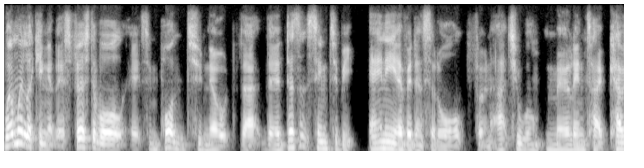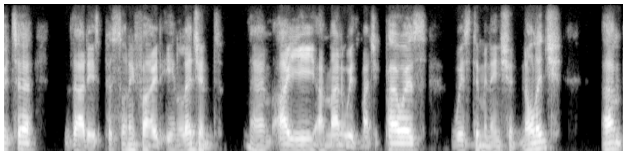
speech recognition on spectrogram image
When we're looking at this, first of all, it's important to note that there doesn't seem to be any evidence at all for an actual Merlin type character that is personified in legend, um, i.e., a man with magic powers, wisdom, and ancient knowledge. Um,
